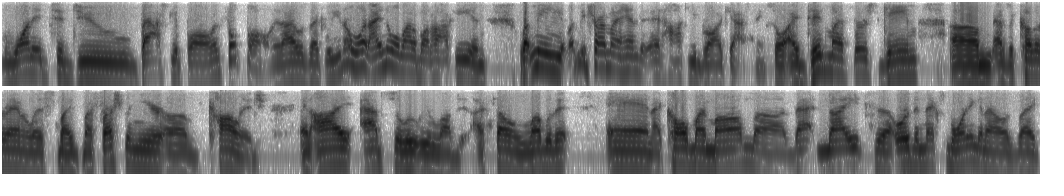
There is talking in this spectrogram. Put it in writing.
wanted to do basketball and football. And i was like well you know what? I know a lot about hockey and let me let me try my hand at, hockey broadcasting. So i did my first game um, as a color analyst my, my freshman year of college and i absolutely loved it. I fell in love with it. And i called my mom uh, that night uh, or the next morning and i was like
